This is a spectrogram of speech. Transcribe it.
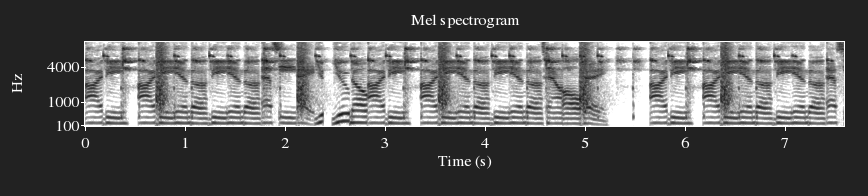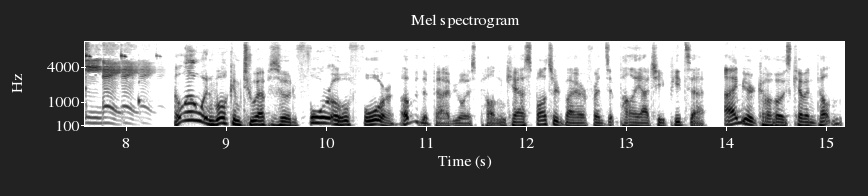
ID, ID in the D in the SEA. You, you know ID, ID in the D in the town all day. ID, ID in the D in the SEA. Hello and welcome to episode 404 of the Fabulous Peltoncast, sponsored by our friends at Pagliacci Pizza. I'm your co-host Kevin Pelton,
